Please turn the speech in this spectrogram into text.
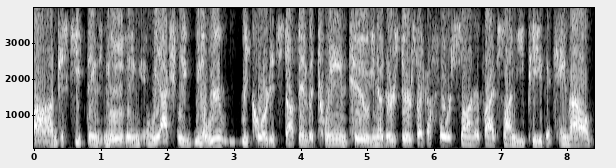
um, just keep things moving. We actually, you know, we recorded stuff in between too. You know, there's there's like a four song or five song EP that came out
